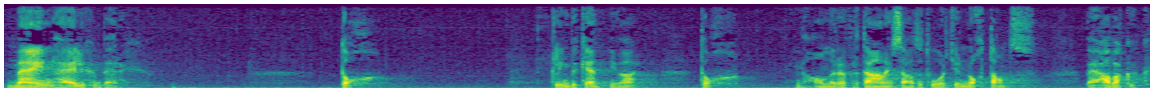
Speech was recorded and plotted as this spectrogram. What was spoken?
mijn heilige berg. Toch. Klinkt bekend, nietwaar? Toch. In een andere vertaling staat het woordje nogthans bij Habakkuk.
